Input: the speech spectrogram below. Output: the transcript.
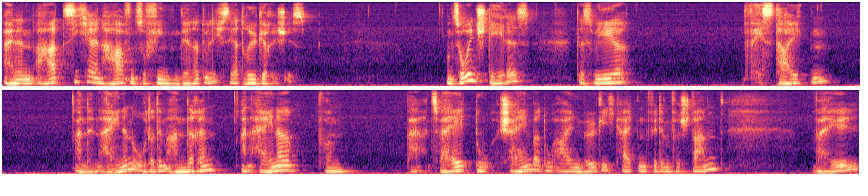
Eine Art sicheren Hafen zu finden, der natürlich sehr trügerisch ist. Und so entsteht es, dass wir festhalten an den einen oder dem anderen, an einer von zwei scheinbar dualen Möglichkeiten für den Verstand, weil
